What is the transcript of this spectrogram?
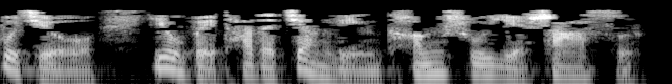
不久又被他的将领康叔业杀死。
